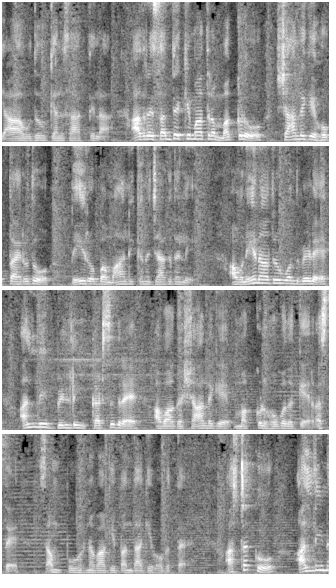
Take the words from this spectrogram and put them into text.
ಯಾವುದೂ ಕೆಲಸ ಆಗ್ತಿಲ್ಲ. ಆದರೆ ಸದ್ಯಕ್ಕೆ ಮಾತ್ರ ಮಕ್ಕಳು ಶಾಲೆಗೆ ಹೋಗ್ತಾ ಇರೋದು ಬೇರೊಬ್ಬ ಮಾಲೀಕನ ಜಾಗದಲ್ಲಿ. ಅವನೇನಾದರೂ ಒಂದು ವೇಳೆ ಅಲ್ಲಿ ಬಿಲ್ಡಿಂಗ್ ಕಟ್ಸಿದ್ರೆ ಅವಾಗ ಶಾಲೆಗೆ ಮಕ್ಕಳು ಹೋಗೋದಕ್ಕೆ ರಸ್ತೆ ಸಂಪೂರ್ಣವಾಗಿ ಬಂದಾಗಿ ಹೋಗುತ್ತೆ. ಅಷ್ಟಕ್ಕೂ ಅಲ್ಲಿನ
